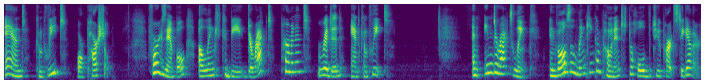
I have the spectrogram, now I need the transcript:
and complete or partial. For example, a link could be direct, permanent, rigid, and complete. An indirect link involves a linking component to hold the two parts together.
